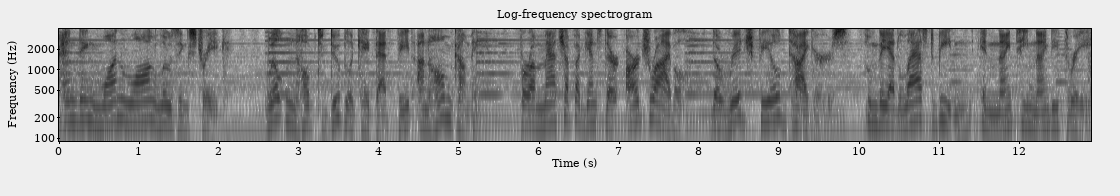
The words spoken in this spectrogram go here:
ending one long losing streak, Wilton hoped to duplicate that feat on homecoming for a matchup against their arch rival, the Ridgefield Tigers, whom they had last beaten in 1993.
